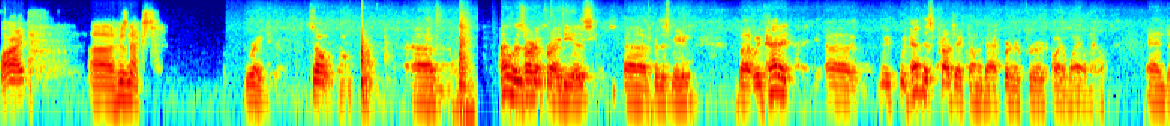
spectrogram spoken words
All right. Uh, who's next? Great. So um, I was hard up for ideas uh, for this meeting, but we've had it, uh, we've, we've had this project on the back burner for quite a while now. And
